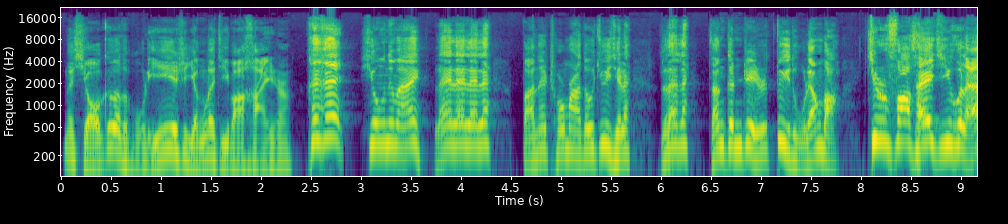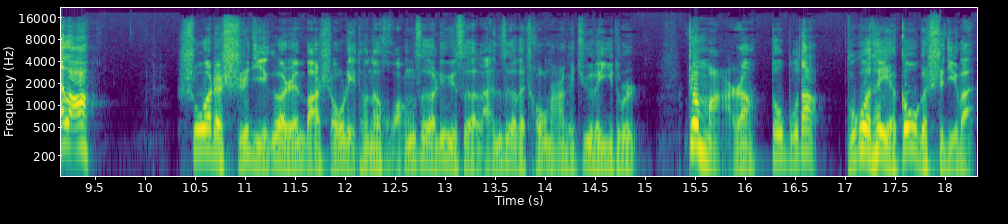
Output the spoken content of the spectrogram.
那小个子卜离是赢了几把，喊一声：“嘿嘿，兄弟们，来来来来，把那筹码都聚起来，来来，咱跟这人对赌两把，今儿发财机会来了啊！”说着，十几个人把手里头那黄色、绿色、蓝色的筹码给聚了一堆儿。这码啊都不大，不过他也够个十几万。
